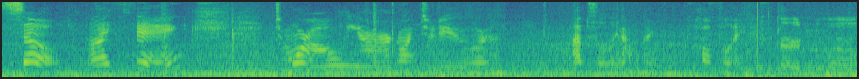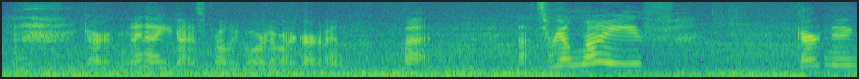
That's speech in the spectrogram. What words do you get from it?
So, I think tomorrow we are going to do absolutely nothing. Hopefully. Garden tomorrow. Garden. I know you guys are probably bored of our garden, but that's real life. Gardening,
